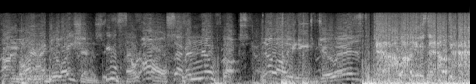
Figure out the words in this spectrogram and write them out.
Congratulations! You found all seven notebooks! Now all you need to do is... While you still can!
